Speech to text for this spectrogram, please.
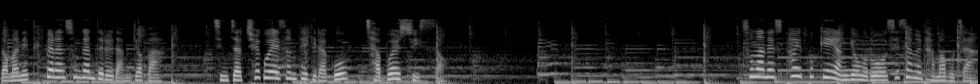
너만의 특별한 순간들을 남겨봐. 진짜 최고의 선택이라고 자부할 수 있어. 손안의 스파이 4K 안경으로 세상을 담아보자.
